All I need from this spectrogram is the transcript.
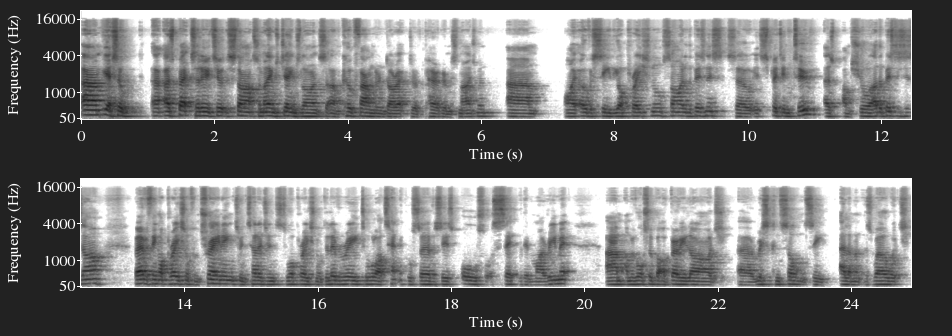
Um, yeah, so uh, as Bex alluded to at the start, so my name is James Lawrence. I'm co-founder and director of Peregrine Risk Management. Um, I oversee the operational side of the business, so it's split in two, as I'm sure other businesses are. But everything operational, from training to intelligence to operational delivery to all our technical services, all sort of sit within my remit. Um, and we've also got a very large uh, risk consultancy element as well, which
